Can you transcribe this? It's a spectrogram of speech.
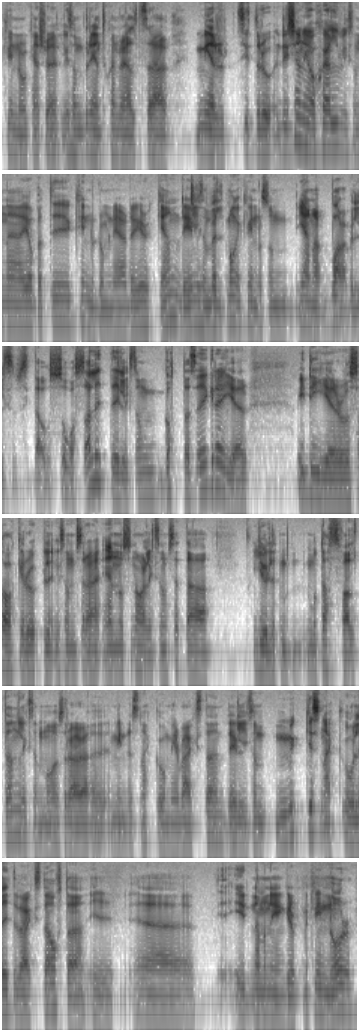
kvinnor kanske liksom rent generellt sådär mer sitter och... Det känner jag själv liksom när jag jobbat i kvinnodominerade yrken. Det är liksom väldigt många kvinnor som gärna bara vill liksom sitta och såsa lite i liksom gotta sig i grejer. Idéer och saker och upple- liksom sådär, än och snarare liksom sätta hjulet mot, mot asfalten liksom och sådär mindre snack och mer verkstad. Det är liksom mycket snack och lite verkstad ofta i, eh, i, när man är en grupp med kvinnor.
